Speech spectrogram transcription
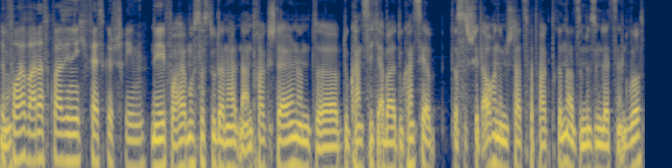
Ja. Vorher war das quasi nicht festgeschrieben. Nee, vorher musstest du dann halt einen Antrag stellen und äh, du kannst dich aber, du kannst ja, das steht auch in dem Staatsvertrag drin, also zumindest im letzten Entwurf,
